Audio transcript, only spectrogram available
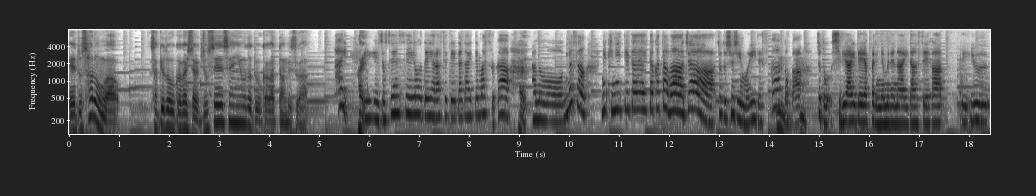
えっ、と、サロンは、先ほどお伺いしたら女性専用だと伺ったんですが、はい、はい、えー女性専用でやらせていただいてますが、はい、あのー皆さんに気に入っていただいた方はじゃあちょっと主人もいいですか、うんとか、うん。ちょっと知り合いでやっぱり眠れない男性がっていう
